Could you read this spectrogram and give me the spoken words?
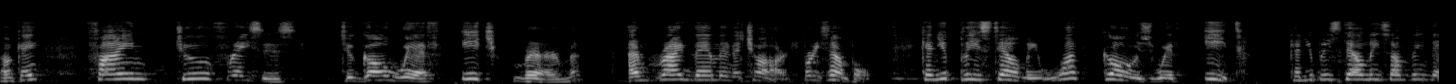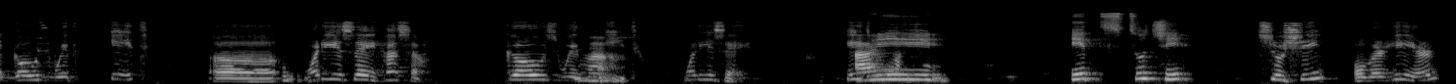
Okay? Find two phrases to go with each verb and write them in a chart. For example, can you please tell me what goes with eat? Can you please tell me something that goes with eat? Uh, what do you say, Hassa? Goes with Wow. eat. What do you say? Eat what? Eat sushi. Sushi over here.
